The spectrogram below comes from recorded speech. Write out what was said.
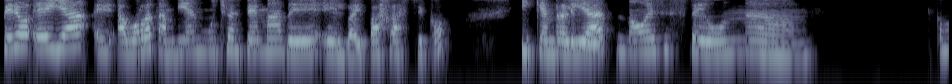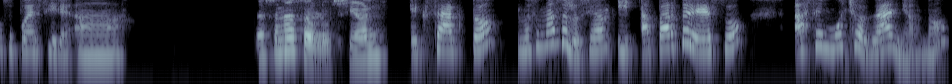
pero ella eh, aborda también mucho el tema del bypass gástrico y que en realidad no es este una, ¿cómo se puede decir? Uh, no es una solución. Exacto, no es una solución y aparte de eso, hace mucho daño, ¿no?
